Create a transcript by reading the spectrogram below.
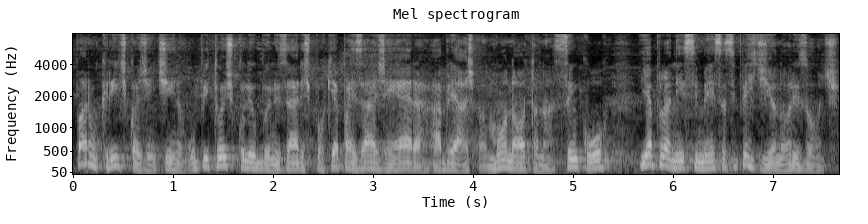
Para um crítico argentino, o pintor escolheu Buenos Aires porque a paisagem era, abre aspas, monótona, sem cor e a planície imensa se perdia no horizonte.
